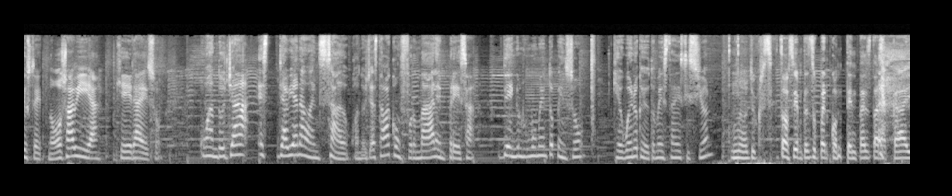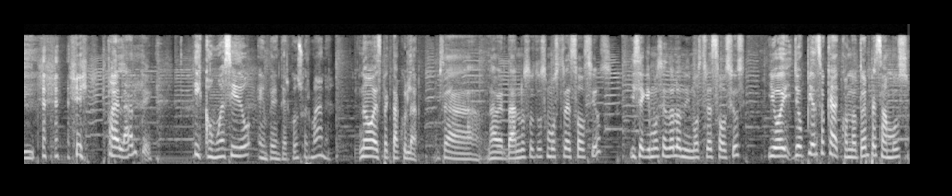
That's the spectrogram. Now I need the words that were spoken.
que usted no sabía qué era eso, cuando ya, ya habían avanzado, cuando ya estaba conformada la empresa, ¿en algún momento pensó, qué bueno que yo tomé esta decisión? No, yo creo que estoy siempre súper contenta de estar acá y, y para adelante. ¿Y cómo ha sido emprender con su hermana? No, espectacular. O sea, la verdad, nosotros somos tres socios y seguimos siendo los mismos tres socios. Y hoy yo pienso que cuando nosotros empezamos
